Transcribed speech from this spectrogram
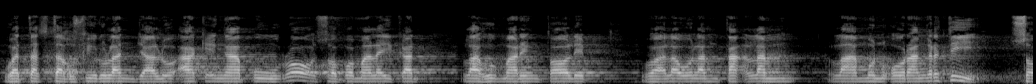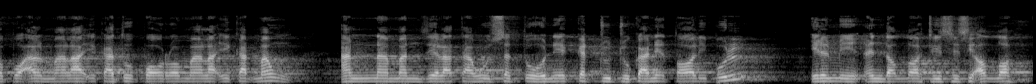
Wa tastaghfiru lan jaluake ngapura sapa malaikat. Lahu maring talib. Walau lam ta'lam lamun orang ngerti sapa al malaikatu para malaikat mau. Anna manzilatahu setuhune kedudukane talibul ilmi indallah di sisi Allah.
